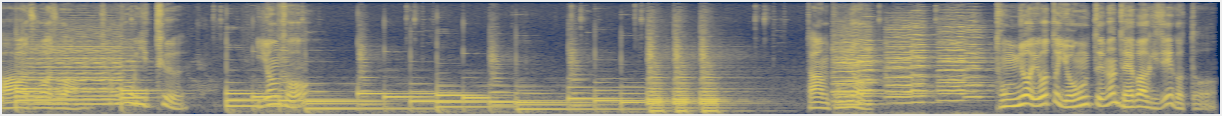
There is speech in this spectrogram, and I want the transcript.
아 좋아 좋아. 창공 히트. 이연속 다음 동료. 동료 이것도 영웅 뜨면 대박이지 이것도.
